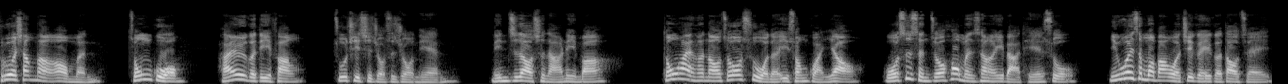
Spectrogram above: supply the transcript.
除了香港、澳门，中国还有一个地方租期是九十九年，您知道是哪里吗？东海和挠州是我的一双管钥，我是神州后门上的一把铁锁。你为什么把我借给一个盗贼？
